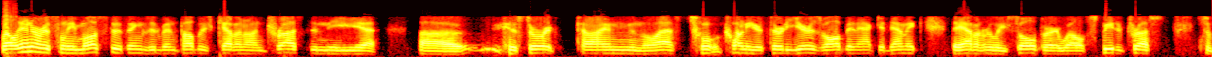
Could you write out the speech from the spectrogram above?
Well, interestingly, most of the things that have been published, Kevin, on trust in the uh, uh historic time in the last 20 or 30 years have all been academic. They haven't really sold very well. Speed of Trust is the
